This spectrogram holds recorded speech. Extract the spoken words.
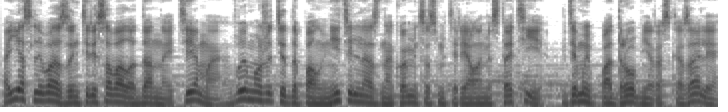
А если вас заинтересовала данная тема, вы можете дополнительно ознакомиться с материалами статьи, где мы подробнее рассказали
